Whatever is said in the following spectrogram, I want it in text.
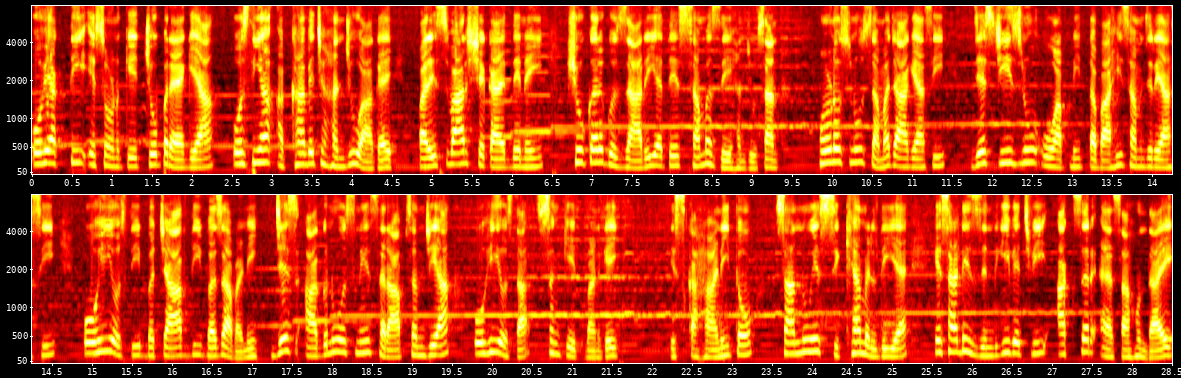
ਉਹ ਵਿਅਕਤੀ ਇਹ ਸੁਣ ਕੇ ਚੁੱਪ ਰਹਿ ਗਿਆ। ਉਸ ਦੀਆਂ ਅੱਖਾਂ ਵਿੱਚ ਹੰਝੂ ਆ ਗਏ, ਪਰ ਇਸ ਵਾਰ ਸ਼ਿਕਾਇਤ ਦੇ ਨਹੀਂ ਸ਼ੁਕਰਗੁਜ਼ਾਰੀ ਅਤੇ ਸਮਝਦੇ ਹੰਝੂ ਸਨ। ਹੁਣ ਉਸ ਨੂੰ ਸਮਝ ਆ ਗਿਆ ਸੀ, ਜਿਸ ਚੀਜ਼ ਨੂੰ ਉਹ ਆਪਣੀ ਤਬਾਹੀ ਸਮਝ ਰਿਹਾ ਸੀ, ਉਹੀ ਉਸ ਦੀ ਬਚਾਵ ਦੀ ਵਜ੍ਹਾ ਬਣੀ। ਜਿਸ ਅੱਗ ਨੂੰ ਉਸਨੇ ਸਰਾਪ ਸਮਝਿਆ, ਉਹੀ ਉਸ ਦਾ ਸੰਕੇਤ ਬਣ ਗਈ। ਇਸ ਕਹਾਣੀ ਤੋਂ ਸਾਨੂੰ ਇਹ ਸਿੱਖਿਆ ਮਿਲਦੀ ਹੈ ਕਿ ਸਾਡੀ ਜ਼ਿੰਦਗੀ ਵਿੱਚ ਵੀ ਅਕਸਰ ਐਸਾ ਹੁੰਦਾ ਏ,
